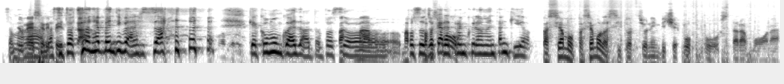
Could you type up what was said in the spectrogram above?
insomma la, la situazione è ben diversa, che comunque esatto, posso, Ma- ma- ma- posso giocare passiamo- tranquillamente anch'io. Passiamo, passiamo alla situazione invece opposta, Ramona.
